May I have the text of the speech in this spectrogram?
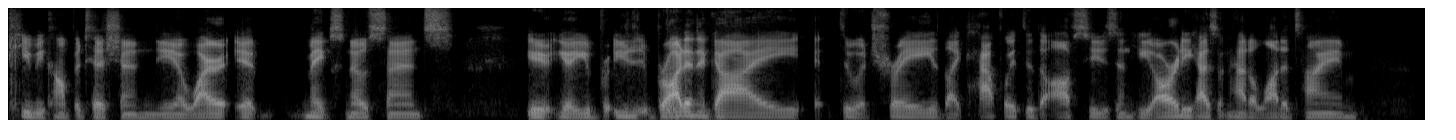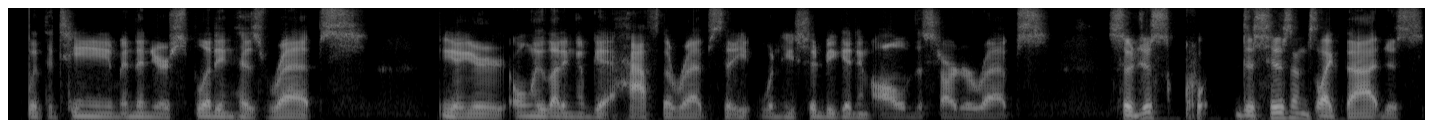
QB competition? You know, why are, it makes no sense. You, you, you you brought in a guy through a trade like halfway through the offseason. He already hasn't had a lot of time with the team, and then you're splitting his reps. You know, you're only letting him get half the reps that he, when he should be getting all of the starter reps. So just qu- decisions like that just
